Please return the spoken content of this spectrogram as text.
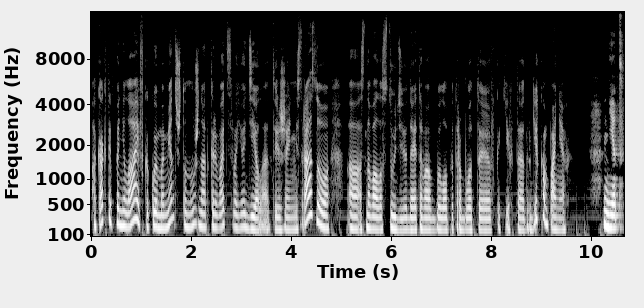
А как ты поняла и в какой момент, что нужно открывать свое дело? Ты же не сразу э, основала студию, до этого был опыт работы в каких-то других компаниях? Нет,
